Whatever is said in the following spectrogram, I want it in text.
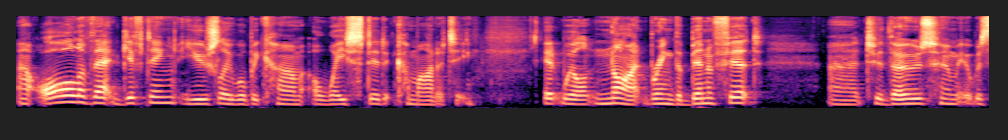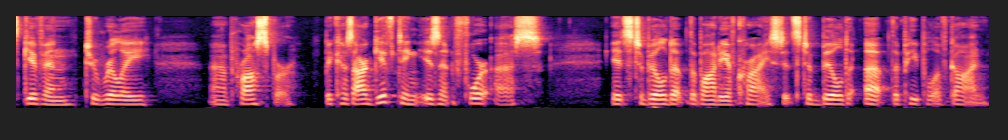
uh, all of that gifting usually will become a wasted commodity. It will not bring the benefit uh, to those whom it was given to really uh, prosper because our gifting isn't for us. It's to build up the body of Christ, it's to build up the people of God.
